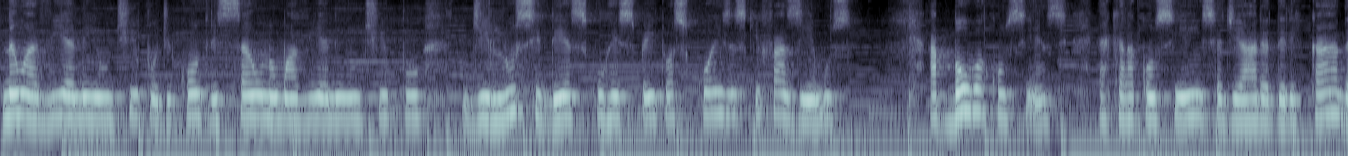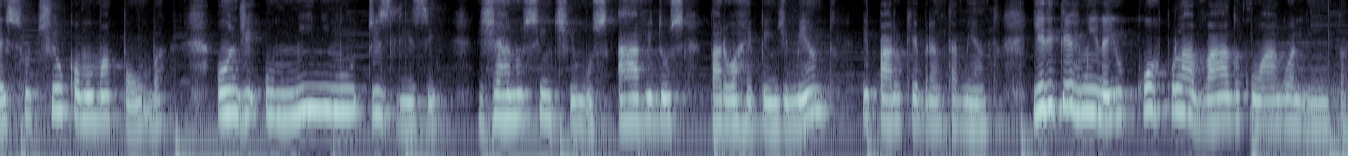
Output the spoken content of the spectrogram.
não havia nenhum tipo de contrição, não havia nenhum tipo de lucidez com respeito às coisas que fazíamos. A boa consciência é aquela consciência diária delicada e sutil como uma pomba, onde o mínimo deslize. Já nos sentimos ávidos para o arrependimento e para o quebrantamento. E ele termina, e o corpo lavado com água limpa.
